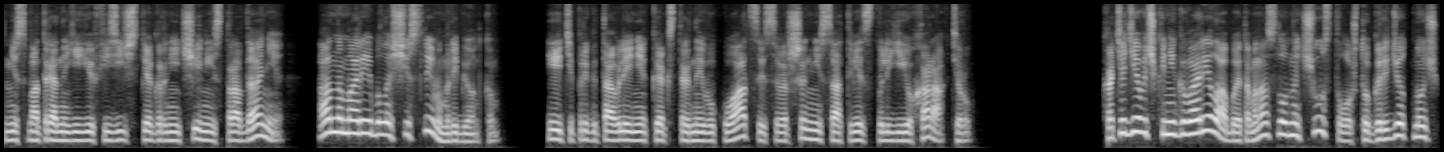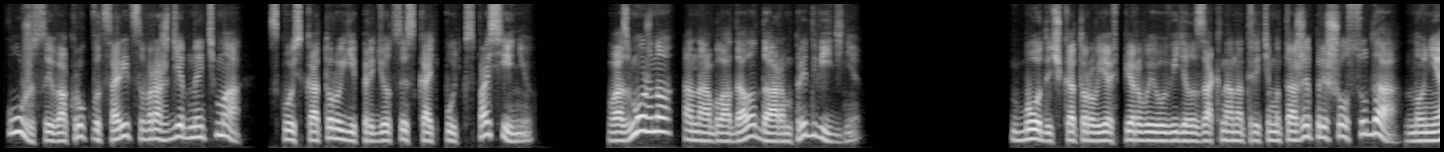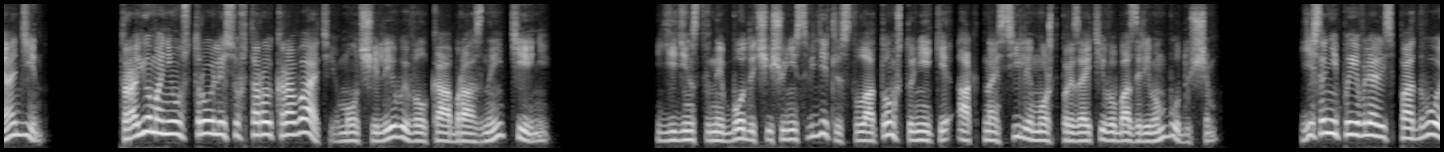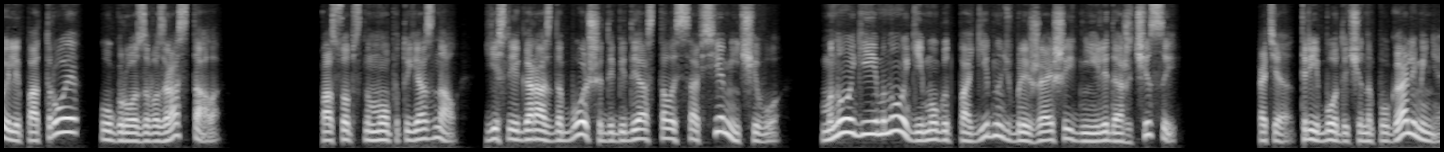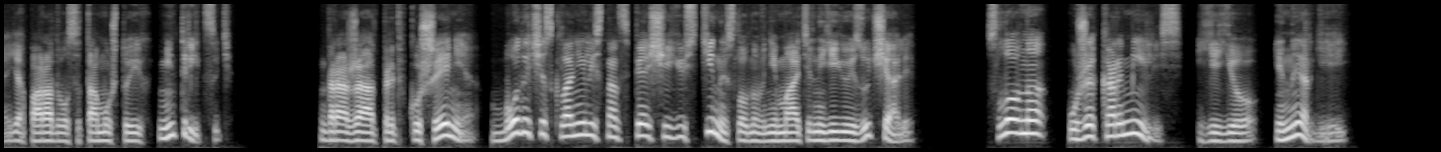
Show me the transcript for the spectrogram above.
Несмотря на ее физические ограничения и страдания, Анна-Мария была счастливым ребенком, эти приготовления к экстренной эвакуации совершенно не соответствовали ее характеру. Хотя девочка не говорила об этом, она словно чувствовала, что грядет ночь ужаса, и вокруг воцарится враждебная тьма, сквозь которую ей придется искать путь к спасению. Возможно, она обладала даром предвидения. Бодыч, которого я впервые увидел из окна на третьем этаже, пришел сюда, но не один. Втроем они устроились у второй кровати, молчаливые волкообразные тени. Единственный Бодыч еще не свидетельствовал о том, что некий акт насилия может произойти в обозримом будущем. Если они появлялись по двое или по трое, угроза возрастала. По собственному опыту я знал, если и гораздо больше, до беды осталось совсем ничего. Многие и многие могут погибнуть в ближайшие дни или даже часы. Хотя три бодыча напугали меня, я порадовался тому, что их не тридцать. Дрожа от предвкушения, бодычи склонились над спящей Юстиной, словно внимательно ее изучали. Словно уже кормились ее энергией.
